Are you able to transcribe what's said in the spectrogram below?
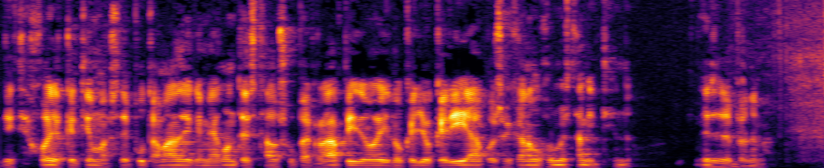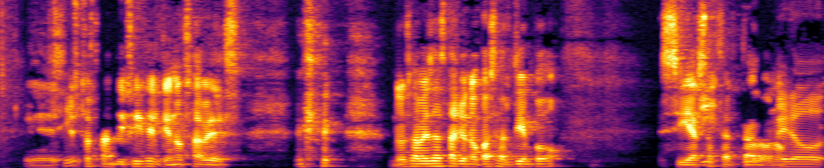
dice, joder, qué tío más de puta madre que me ha contestado súper rápido y lo que yo quería, pues es que a lo mejor me está mintiendo. Ese es el problema. Eh, esto es tan difícil que no sabes, no sabes hasta que no pasa el tiempo si has acertado o no. Pero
